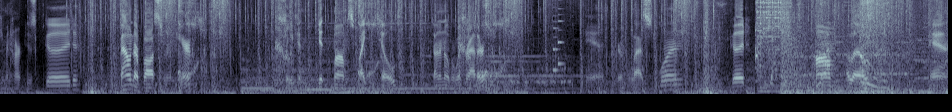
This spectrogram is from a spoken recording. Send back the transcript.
Demon heart is good. Found our boss room here. So we can get mom's fight killed. Done and over with, rather. And you're the last one. Good. Um, hello. And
